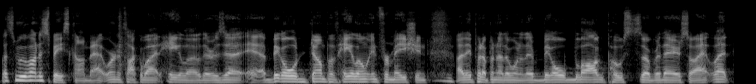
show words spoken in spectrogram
let's move on to space combat. We're going to talk about Halo. There was a, a big old dump of Halo information. Uh, they put up another one of their big old blog posts over there. So I let,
